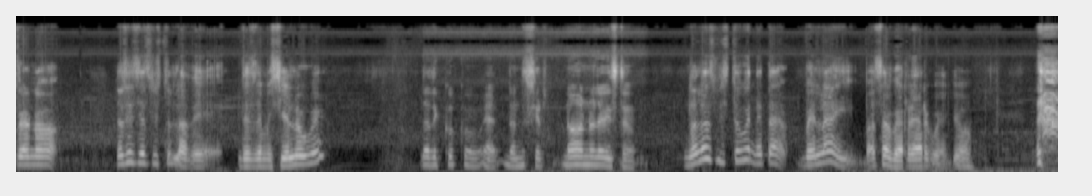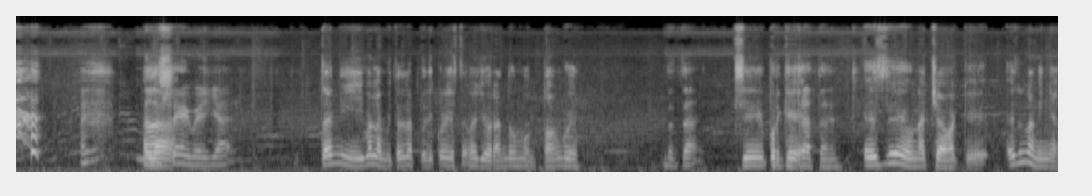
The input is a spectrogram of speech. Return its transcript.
Pero no. No sé si has visto la de Desde mi cielo, güey. La de Coco, eh, no, no es cierto. No, no la he visto. ¿No la has visto, güey? Neta, vela y vas a berrear, güey. Yo. No la- sé, güey, ya. Ya ni iba a la mitad de la película y estaba llorando un montón, güey. ¿No está? Sí, ¿De qué porque trata? es de una chava que. Es de una niña.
